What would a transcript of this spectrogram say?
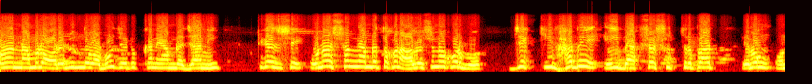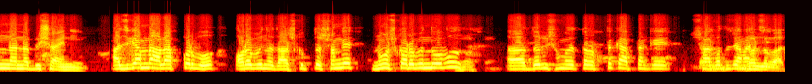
ওনার নাম হলো অরবিন্দ বাবু যেটুকখানি আমরা জানি, ঠিক আছে, সেই, ওনার সঙ্গে আমরা তখন আলোচনা করব যে কীভাবে এই ব্যবসার সূত্রপাত এবং অন্যান্য বিষয় নিয়ে। আজকে আমরা আলাপ করব অরবিন্দ দাশগুপ্তর সঙ্গে। নমস্কার অরবিন্দ বাবু দৈনিক সমাজের তরফ থেকে আপনাকে স্বাগত জানাচ্ছি। ধন্যবাদ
